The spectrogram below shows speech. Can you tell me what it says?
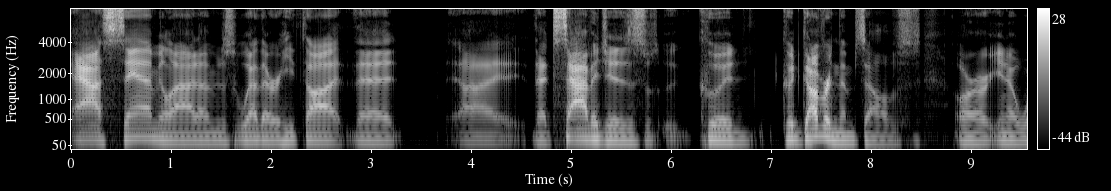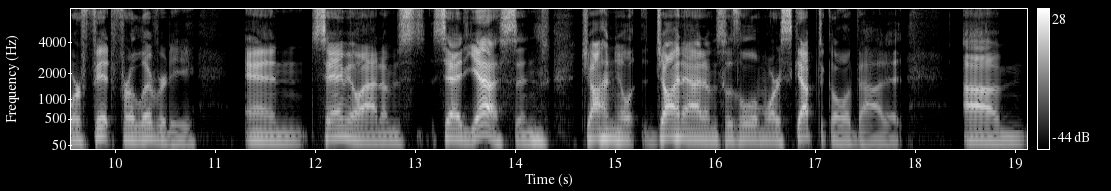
asked Samuel Adams whether he thought that uh, that savages could could govern themselves or you know were fit for liberty. And Samuel Adams said yes and John John Adams was a little more skeptical about it. Um,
